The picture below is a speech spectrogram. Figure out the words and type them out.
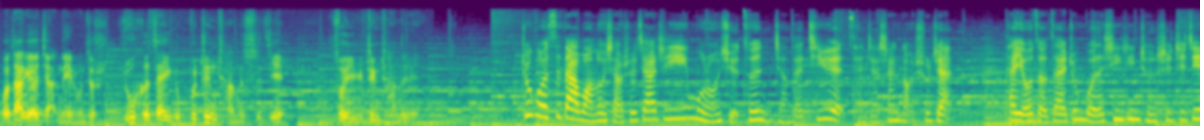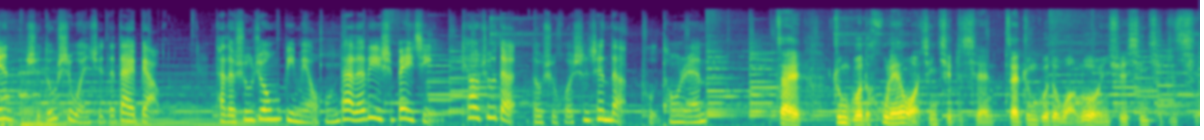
我大概要讲的内容就是如何在一个不正常的世界做一个正常的人。中国四大网络小说家之一慕容雪村将在七月参加香港书展。他游走在中国的新兴城市之间，是都市文学的代表。他的书中并没有宏大的历史背景，跳出的都是活生生的普通人。在中国的互联网兴起之前，在中国的网络文学兴起之前，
